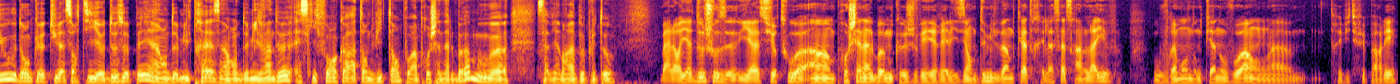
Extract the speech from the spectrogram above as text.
Donc euh, tu as sorti euh, deux EP hein, en 2013 hein, en 2022. Est-ce qu'il faut encore attendre 8 ans pour un prochain album ou euh, ça viendra un peu plus tôt? Bah alors il y a deux choses. Il y a surtout un prochain album que je vais réaliser en 2024 et là ça sera un live où vraiment donc piano voix on a très vite fait parler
